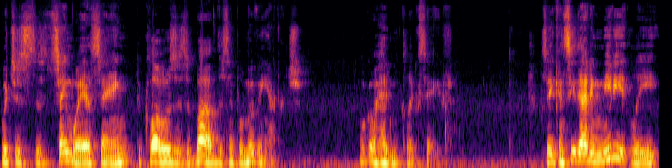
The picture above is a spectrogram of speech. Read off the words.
which is the same way as saying the close is above the simple moving average. We'll go ahead and click Save. So you can see that immediately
